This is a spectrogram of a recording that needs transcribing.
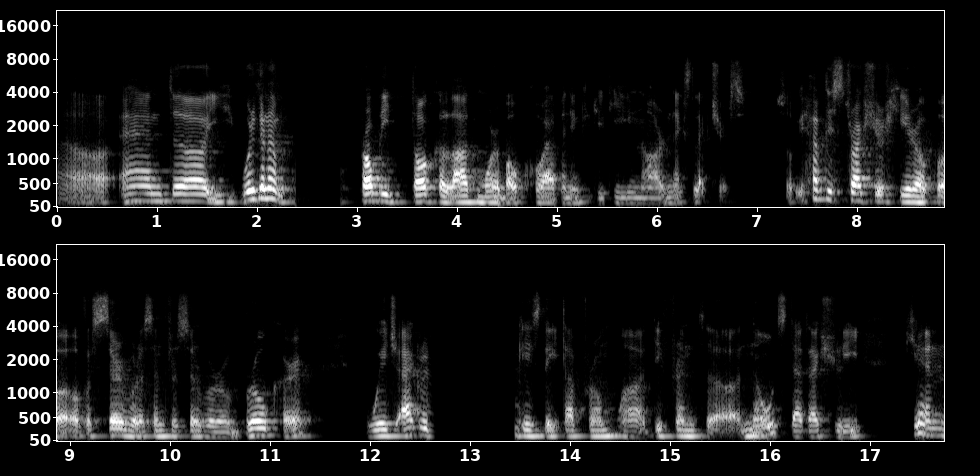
Uh, and uh, we're gonna probably talk a lot more about CoAP and MQTT in our next lectures. So we have this structure here of a, of a server, a central server or broker, which aggregates data from uh, different nodes that actually can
